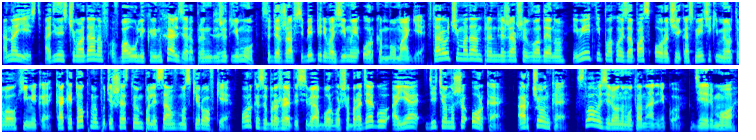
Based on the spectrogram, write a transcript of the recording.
Она есть. Один из чемоданов в бауле Кринхальзера принадлежит ему, содержав в себе перевозимые орком бумаги. Второй чемодан, принадлежавший Владену, имеет неплохой запас орочей косметики мертвого алхимика. Как итог, мы путешествуем по лесам в маскировке. Орк изображает из себя оборвыша-бродягу, а я — детеныша орка. Арчонка. Слава зеленому тональнику. Дерьмо,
